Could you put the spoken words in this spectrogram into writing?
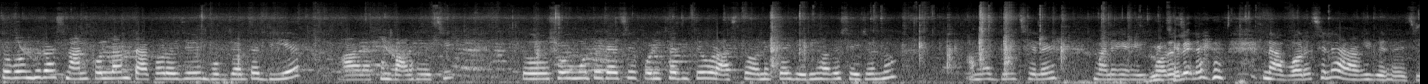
তো বন্ধুরা স্নান করলাম তারপর ওই যে ভোগ জলটা দিয়ে আর এখন বার হয়েছি। তো সৌমতে গেছে পরীক্ষা দিতে ওর আসতে অনেকটাই দেরি হবে সেই জন্য আমার দুই ছেলে মানে এই বড় ছেলে? না বড় ছেলে আর আমি বের হয়েছি।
